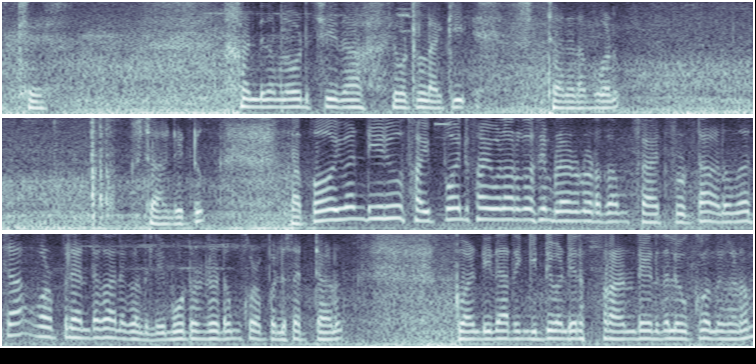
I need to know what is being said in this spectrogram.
ഓക്കെ. വണ്ടി നമ്മൾ ഓടിച്ച് ചെയ്താൽ ന്യൂട്രലാക്കി സ്റ്റാൻഡ് ഇടാൻ പോവാണ്. സ്റ്റാൻഡ് ഇട്ടു. അപ്പോൾ ഈ വണ്ടി ഒരു ഫൈവ് പോയിന്റ് ഫൈവ് ഡോർക്ക് സിമ്പിളായിട്ട് കൊടുക്കാം ഫാറ്റ് ഫ്രൂട്ട് എന്ന് വെച്ചാൽ കുഴപ്പമില്ല. എന്റെ കണ്ടില്ലേ? ബൂട്ട് ഇടും കുഴപ്പമില്ല. സെറ്റാണ് വണ്ടിയിൽ ഇറങ്ങിയിട്ട് വണ്ടിയുടെ ഫ്രണ്ട് എടുത്ത ലുക്ക് ഒന്ന് കാണാം.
